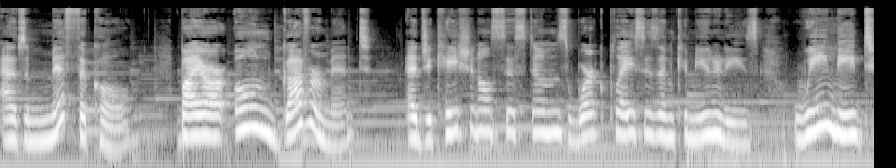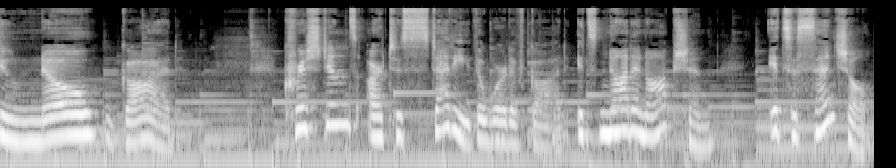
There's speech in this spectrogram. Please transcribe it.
as mythical by our own government, educational systems, workplaces, and communities, we need to know God. Christians are to study the Word of God. It's not an option, it's essential.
